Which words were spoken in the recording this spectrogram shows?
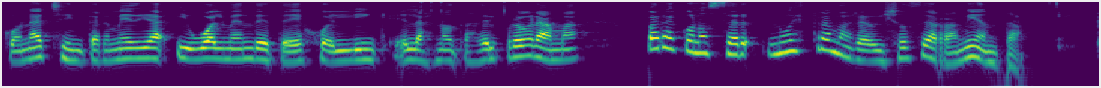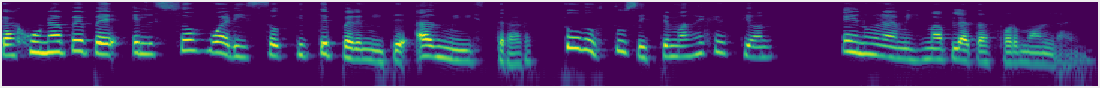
con H intermedia, igualmente te dejo el link en las notas del programa para conocer nuestra maravillosa herramienta. Cajuna App, el softwareizo que te permite administrar todos tus sistemas de gestión en una misma plataforma online.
